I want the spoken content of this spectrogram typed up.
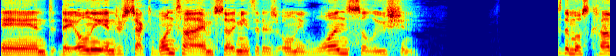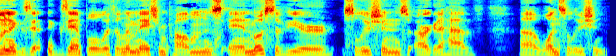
and they only intersect one time, so that means that there's only one solution. This is the most common exa example with elimination problems, and most of your solutions are going to have uh, one solution.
